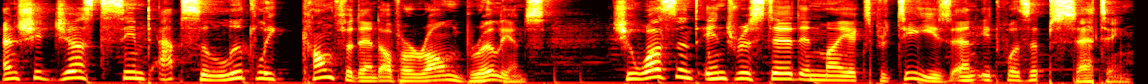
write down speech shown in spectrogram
And she just seemed absolutely confident of her own brilliance. She wasn't interested in my expertise, and it was upsetting.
